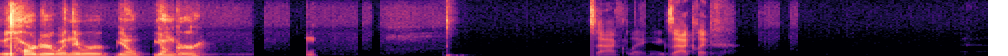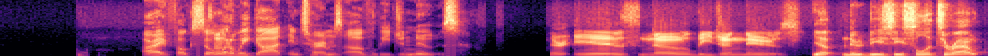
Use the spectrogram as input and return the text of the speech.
It was harder when they were, you know, younger. Exactly. Exactly. All right, folks. So, So- what do we got in terms of Legion news? There is no Legion news. Yep, new DC slits are out.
